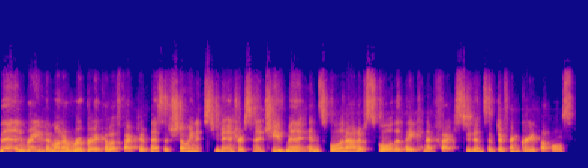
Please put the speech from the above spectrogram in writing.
then rank them on a rubric of effectiveness of showing student interest and achievement in school and out of school that they can affect students of different grade levels.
